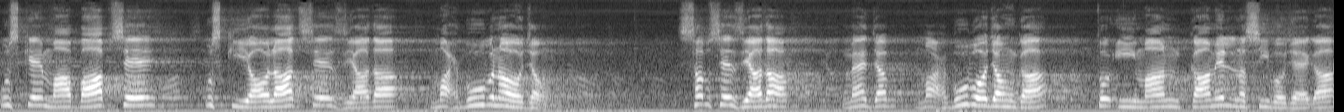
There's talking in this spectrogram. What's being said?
اس کے ماں باپ سے، اس کی اولاد سے زیادہ محبوب نہ ہو جاؤں۔ سب سے زیادہ میں جب محبوب ہو جاؤں گا تو ایمان کامل نصیب ہو جائے گا۔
